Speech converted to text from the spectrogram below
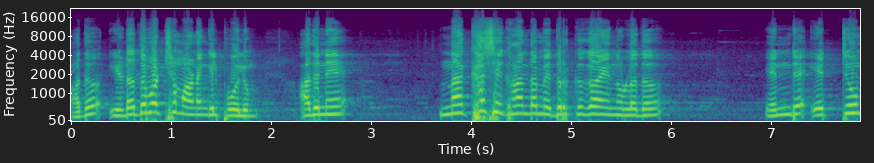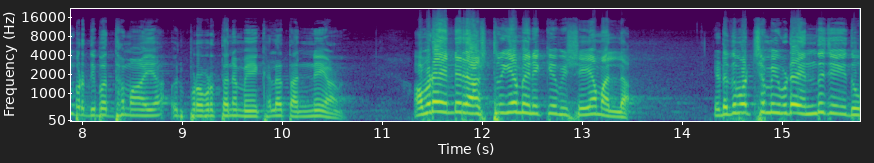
അത് ഇടതുപക്ഷമാണെങ്കിൽ പോലും അതിനെ നഖശിഖാന്തം എതിർക്കുക എന്നുള്ളത് എന്റെ ഏറ്റവും പ്രതിബദ്ധമായ ഒരു പ്രവർത്തന മേഖല തന്നെയാണ്. അവിടെ എന്റെ രാഷ്ട്രീയം എനിക്ക് വിഷയമല്ല. ഇടതുപക്ഷം ഇവിടെ എന്ത് ചെയ്തു?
